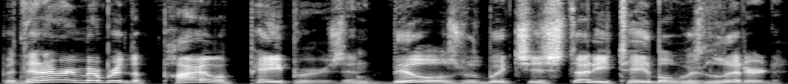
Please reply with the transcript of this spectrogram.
But then I remembered the pile of papers and bills with which his study table was littered.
